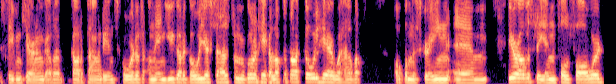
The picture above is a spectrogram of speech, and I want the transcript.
Stephen Kernan got a got a penalty and scored it, and then you got a goal yourself. And we're going to take a look at that goal here. We have it up on the screen. Um, you're obviously in full forward.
